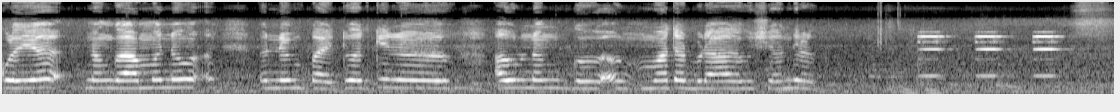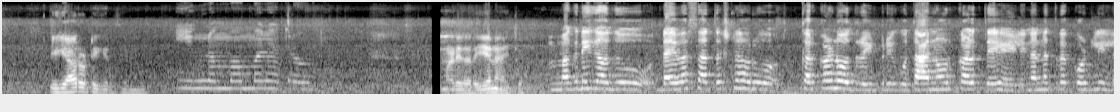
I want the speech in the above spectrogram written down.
ಕುಳಿಯ ನಂಗೆ ಅಮ್ಮನ ನೆನಪಾಯ್ತು. ಅದಕ್ಕೆ ಅವ್ರು ನಂಗೆ ಮಾತಾಡ್ಬಿಡ ಆ ವಿಷಯ ಅಂತ ಹೇಳಿದ್ರು ಈಗ ಯಾರೊಟ್ಟಿಗೆ ಇರ್ತೀನಿ ಈಗ ನಮ್ಮ ಅಮ್ಮನ ಹತ್ರ ಹೋಗಿ. ಮಾಡಿದ್ದಾರೆ ಏನಾಯಿತು? ಮಗನಿಗೆ ಅದು ಡೈವರ್ಸ್ ಆದ ತಕ್ಷಣ ಅವರು ಕರ್ಕೊಂಡು ಹೋದ್ರು ಇಬ್ರಿಗೂ. ತಾನು ನೋಡ್ಕೊಳ್ತೆ ಹೇಳಿ ನನ್ನ ಹತ್ರ ಕೊಡ್ಲಿಲ್ಲ.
